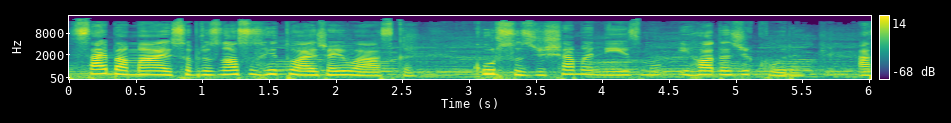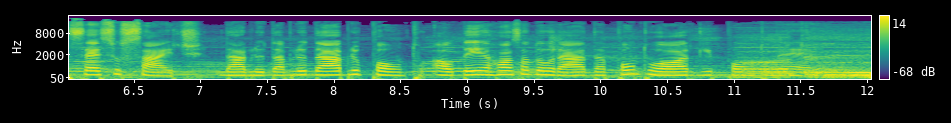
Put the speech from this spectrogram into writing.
Saiba mais sobre os nossos rituais de ayahuasca, cursos de xamanismo e rodas de cura. Acesse o site www.aldeiarosadourada.org.br.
